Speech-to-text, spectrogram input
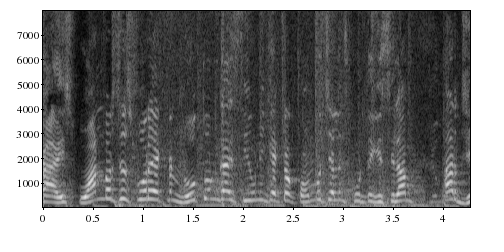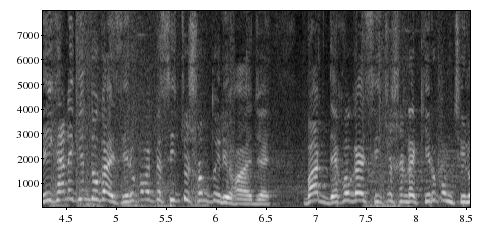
গাইস ওয়ান ভার্সেস ফোরে একটা নতুন গাইস ইউনিক একটা কম্বো চ্যালেঞ্জ করতে গেছিলাম। আর যেখানে কিন্তু গাইস এরকম একটা সিচুয়েশন তৈরি হয়ে যায়। বাট দেখো গাইস সিচুয়েশনটা কীরকম ছিল?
